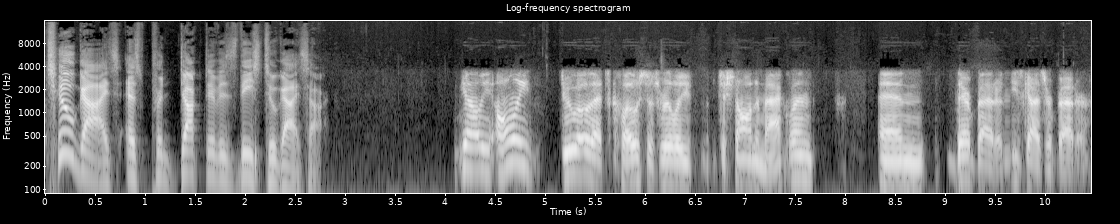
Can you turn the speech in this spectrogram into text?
two guys as productive as these two guys are? You know, the only duo that's close is really DeSean and Maclin, and they're better. These guys are better.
